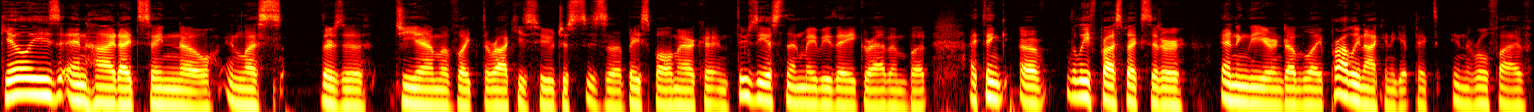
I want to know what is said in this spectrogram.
Gillies and Heid, I'd say no, unless there's a GM of like the Rockies who just is a Baseball America enthusiast, then maybe they grab him. But I think uh, relief prospects that are ending the year in Double A probably not going to get picked in the Rule Five.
